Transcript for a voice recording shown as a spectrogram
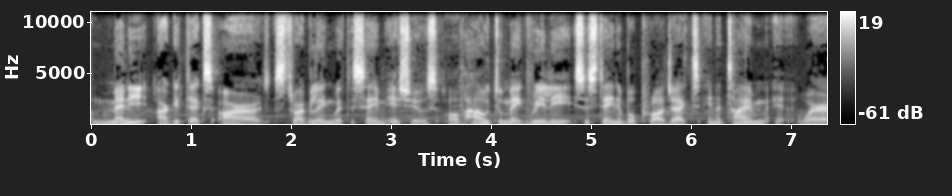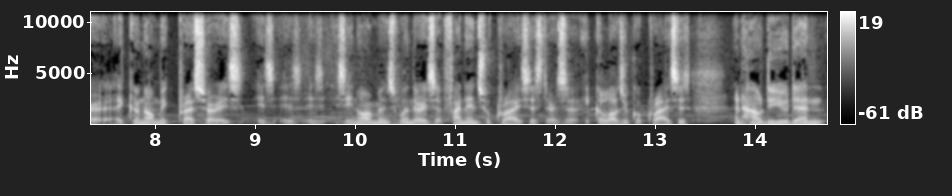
many architects are struggling with the same issues of how to make really sustainable projects in a time eh, where economic pressure is, is, is, is, is enormous, when there is a financial crisis, there's an ecological crisis. And how do you then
